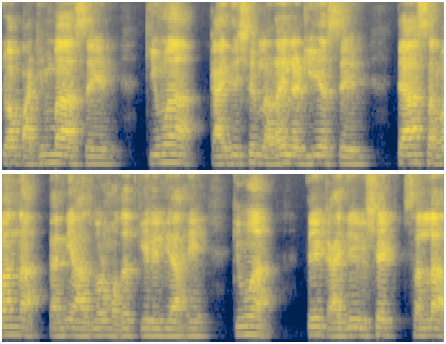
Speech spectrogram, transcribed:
किंवा पाठिंबा असेल किंवा कायदेशीर लढाई लढली असेल त्या सर्वांना त्यांनी आजवर मदत केलेली आहे किंवा ते कायदेविषयक सल्ला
